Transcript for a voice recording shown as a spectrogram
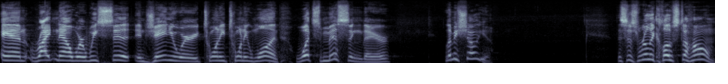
and right now where we sit in January 2021, what's missing there? Let me show you. This is really close to home.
